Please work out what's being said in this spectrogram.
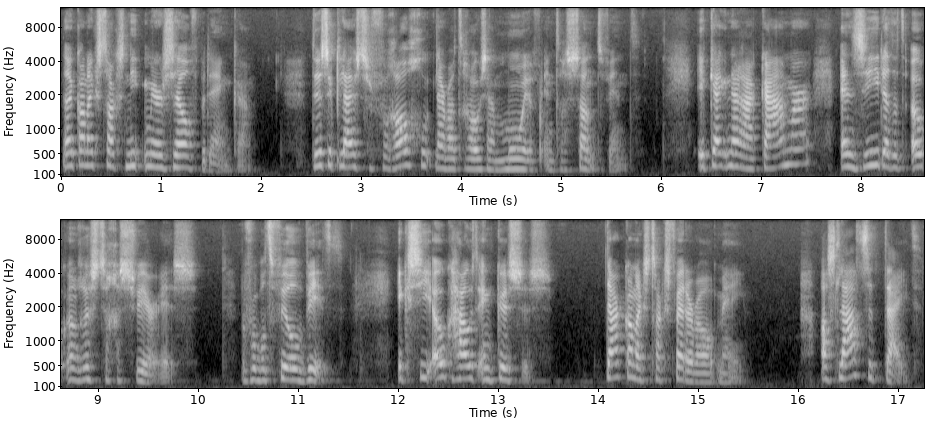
dan kan ik straks niet meer zelf bedenken. Dus ik luister vooral goed naar wat Rosa mooi of interessant vindt. Ik kijk naar haar kamer en zie dat het ook een rustige sfeer is. Bijvoorbeeld veel wit. Ik zie ook hout en kussens. Daar kan ik straks verder wel op mee. Als laatste tijd.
